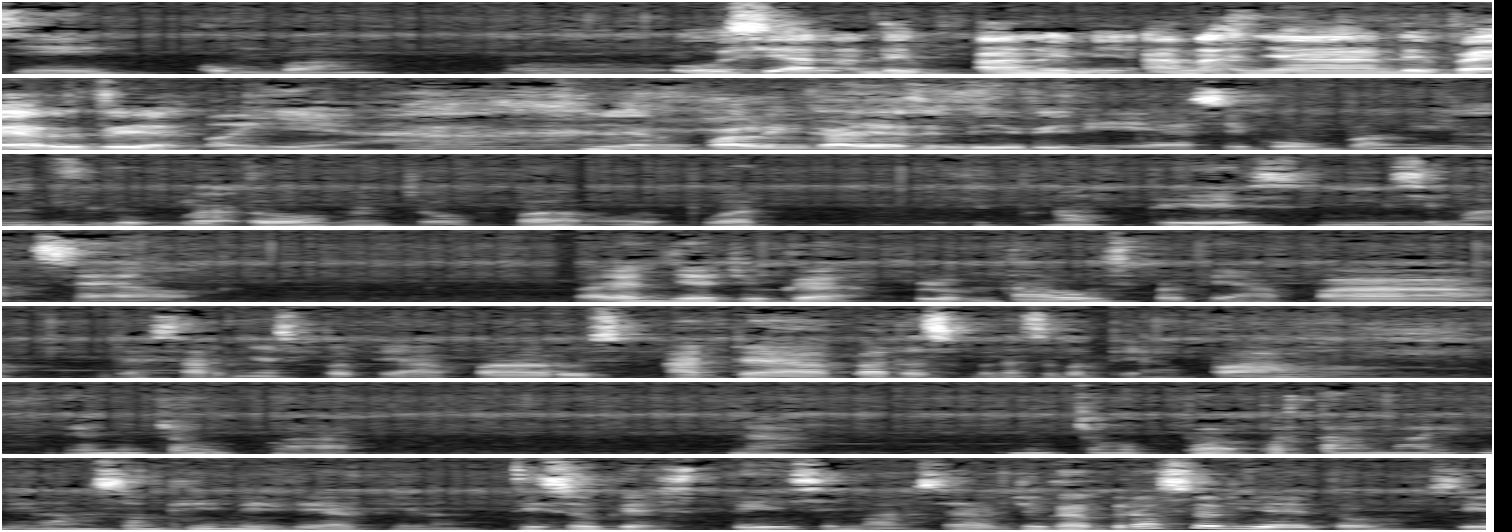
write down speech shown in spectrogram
si kumbang Oh, oh, si anak D- anu ini, anaknya DPR itu ya? oh iya Nah, yang paling kaya sendiri. Iya si Kumbang ini Hmm, si itu Kumbang. mencoba buat hipnotis Hmm. si Marcel. Padahal dia juga belum tahu seperti apa dasarnya seperti apa harus ada batas-batas seperti apa. Oh. Dia mencoba. Nah mencoba pertama ini langsung gini dia bilang disugesti si Marcel juga berhasil dia itu si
